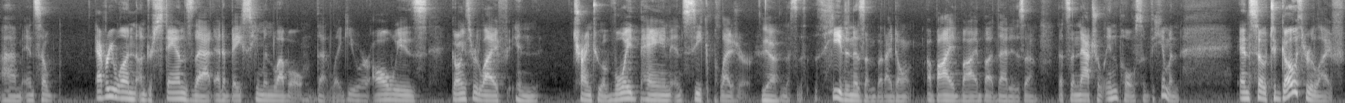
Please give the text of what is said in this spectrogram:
Um, and so everyone understands that at a base human level that like you are always going through life in trying to avoid pain and seek pleasure Yeah. and this is hedonism that I don't abide by, but that is a, that's a natural impulse of the human. And so to go through life,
